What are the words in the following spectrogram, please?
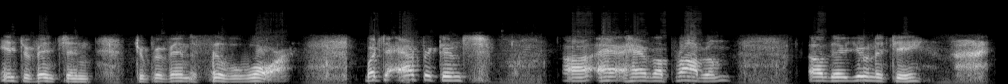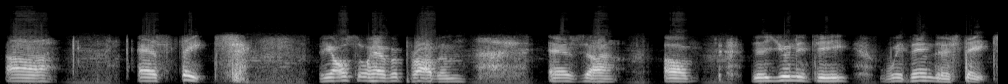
intervention to prevent a civil war. But the Africans uh, ha- have a problem of their unity uh, as states. They also have a problem as uh, of the unity within the states,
